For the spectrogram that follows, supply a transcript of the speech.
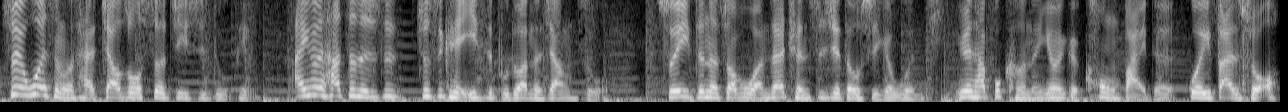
所以为什么才叫做设计师毒品啊？因为它真的就是就是可以一直不断的这样做，所以真的抓不完，在全世界都是一个问题，因为它不可能用一个空白的规范说哦，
